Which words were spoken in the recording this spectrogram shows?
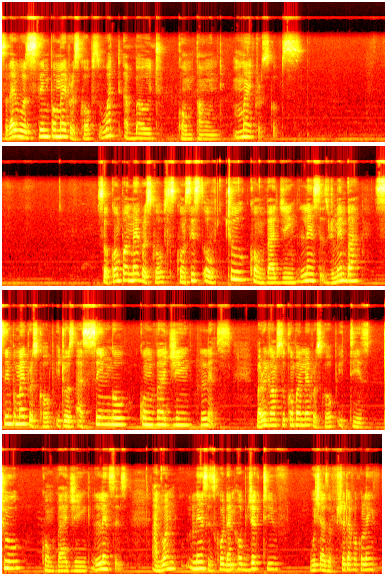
So that was simple microscopes. What about compound microscopes? So compound microscopes consist of two converging lenses. Remember, simple microscope, it was a single converging lens. But when it comes to compound microscope, it is two converging lenses. And one lens is called an objective which has a shorter focal length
